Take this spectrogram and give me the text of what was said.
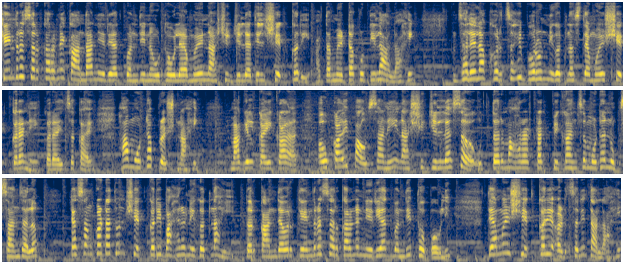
केंद्र सरकारने कांदा निर्यात बंदी न उठवल्यामुळे नाशिक जिल्ह्यातील शेतकरी आता मेटाकुटीला आला आहे. झालेला खर्चही भरून निघत नसल्यामुळे शेतकऱ्याने करायचं काय हा मोठा प्रश्न आहे. मागील काही काळात अवकाळी पावसाने नाशिक जिल्ह्यासह उत्तर महाराष्ट्रात पिकांचं मोठं नुकसान झालं. त्या संकटातून शेतकरी बाहेर निघत नाही तर कांद्यावर केंद्र सरकारने निर्यात बंदी थोपवली. त्यामुळे शेतकरी अडचणीत आला आहे.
